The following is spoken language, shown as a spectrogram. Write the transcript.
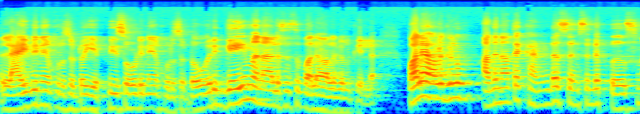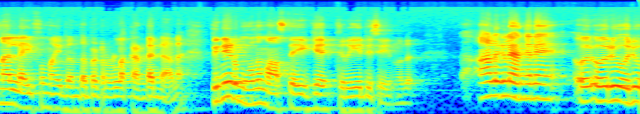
ലൈവിനെ കുറിച്ചിട്ടോ എപ്പിസോഡിനെ കുറിച്ചിട്ടോ ഒരു ഗെയിം അനാലിസിസ് പല ആളുകൾക്കില്ല. പല ആളുകളും അതിനകത്തെ കണ്ടസ്റ്റൻസിന്റെ പേഴ്സണൽ ലൈഫുമായി ബന്ധപ്പെട്ടിട്ടുള്ള കണ്ടന്റാണ് പിന്നീട് മൂന്ന് മാസത്തേക്ക് ക്രിയേറ്റ് ചെയ്യുന്നത്. ആളുകളെ അങ്ങനെ ഒരു ഒരു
